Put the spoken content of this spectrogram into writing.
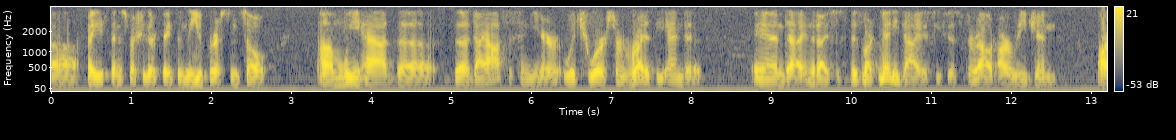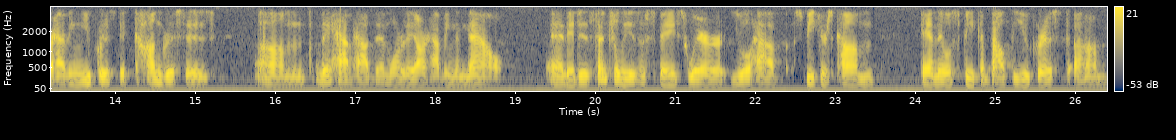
uh, faith and especially their faith in the Eucharist. And so um, we had the the diocesan year, which we're sort of right at the end of and uh, in the Diocese of Bismarck, many dioceses throughout our region are having Eucharistic congresses. Um, they have had them or they are having them now. And it essentially is a space where you will have speakers come and they will speak about the Eucharist. Um,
